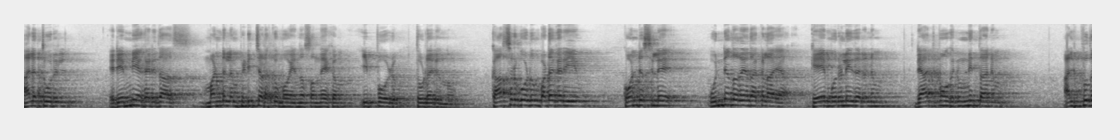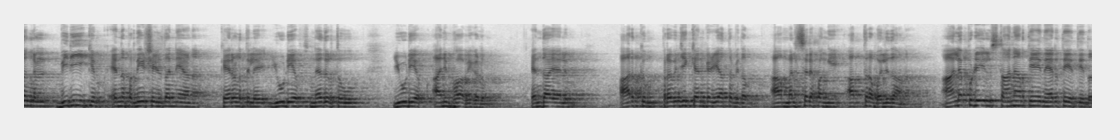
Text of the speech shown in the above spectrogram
ആലത്തൂരിൽ രമ്യ ഹരിദാസ് മണ്ഡലം പിടിച്ചടക്കുമോ എന്ന സന്ദേഹം ഇപ്പോഴും തുടരുന്നു. കാസർഗോഡും വടകരയും കോൺഗ്രസിലെ ഉന്നത നേതാക്കളായ കെ മുരളീധരനും രാജ്മോഹൻ ഉണ്ണിത്താനും അത്ഭുതങ്ങൾ വിരിയിക്കും എന്ന പ്രതീക്ഷയിൽ തന്നെയാണ് കേരളത്തിലെ യു നേതൃത്വവും യു അനുഭാവികളും. എന്തായാലും ആർക്കും പ്രവചിക്കാൻ കഴിയാത്ത വിധം ആ മത്സര ഭംഗി അത്ര വലുതാണ്. ആലപ്പുഴയിൽ സ്ഥാനാർത്ഥിയായി നേരത്തെ എത്തിയത്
